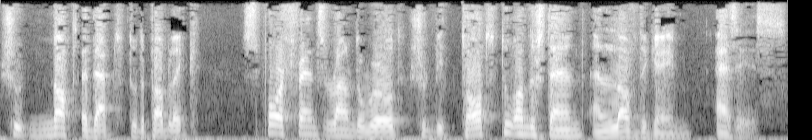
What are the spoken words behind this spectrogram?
should not adapt to the public. Sports fans around the world should be taught to understand and love the game as is.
